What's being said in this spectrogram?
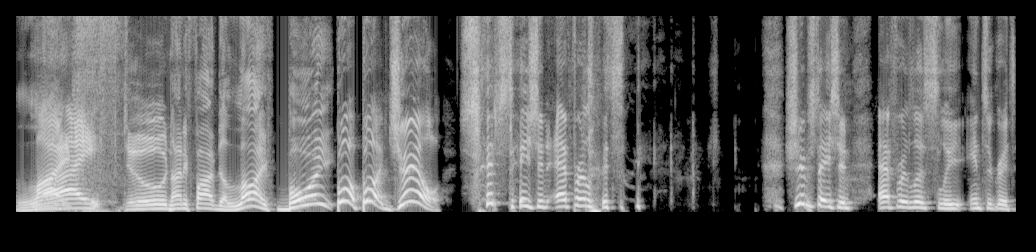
life, dude. 95 to life, boy. But but jail. ShipStation effortlessly. ShipStation effortlessly integrates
